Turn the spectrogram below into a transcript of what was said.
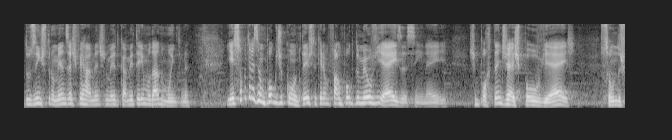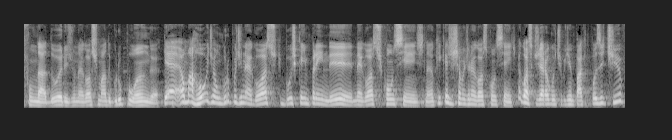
dos instrumentos e as ferramentas no meio do caminho terem mudado muito. Né? E aí, só para trazer um pouco de contexto, eu queria falar um pouco do meu viés. assim, né? E acho importante já expor o viés sou um dos fundadores de um negócio chamado Grupo Anga, que é, é uma hold, é um grupo de negócios que busca empreender negócios conscientes. Né? O que a gente chama de negócio consciente? Negócio que gera algum tipo de impacto positivo,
